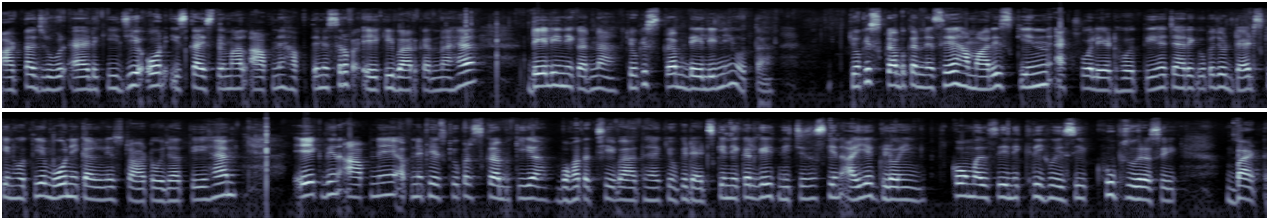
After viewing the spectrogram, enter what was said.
आटा ज़रूर ऐड कीजिए और इसका इस्तेमाल आपने हफ़्ते में सिर्फ़ एक ही बार करना है। डेली नहीं करना, क्योंकि स्क्रब डेली नहीं होता। क्योंकि स्क्रब करने से हमारी स्किन एक्सफोलेट होती है, चेहरे के ऊपर जो डेड स्किन होती है, वो निकलनी स्टार्ट हो जाती है। एक दिन आपने अपने फेस के ऊपर स्क्रब किया, बहुत अच्छी बात है, क्योंकि डेड स्किन निकल गई, नीचे से स्किन आई है ग्लोइंग कोमल सी, निखरी हुई सी, खूबसूरत सी। बट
